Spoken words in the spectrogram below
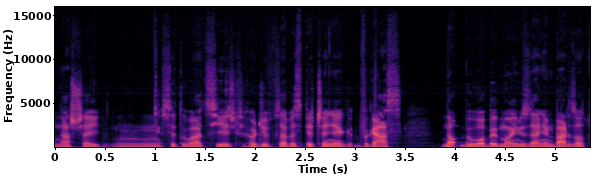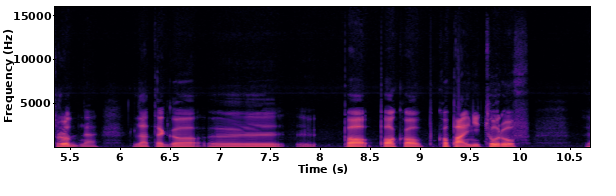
naszej mm, sytuacji, jeśli chodzi o zabezpieczenie w gaz, no, byłoby moim zdaniem bardzo trudne. Dlatego y, po, po kopalni Turów, y,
